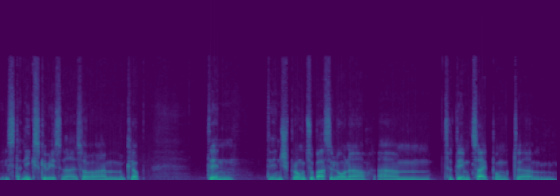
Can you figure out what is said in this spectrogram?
ist da nichts gewesen. Also ähm, ich glaube, den, den Sprung zu Barcelona ähm, zu dem Zeitpunkt, ähm,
